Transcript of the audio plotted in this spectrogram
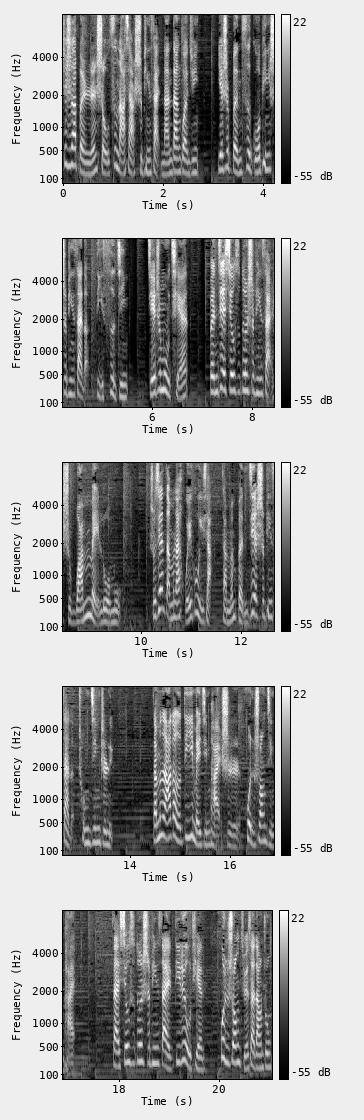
这是他本人首次拿下世乒赛男单冠军，也是本次国乒世乒赛的第四金。截至目前，本届休斯敦世乒赛是完美落幕。首先，咱们来回顾一下咱们本届世乒赛的冲金之旅。咱们拿到的第一枚金牌是混双金牌，在休斯敦世乒赛第六天混双决赛当中，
